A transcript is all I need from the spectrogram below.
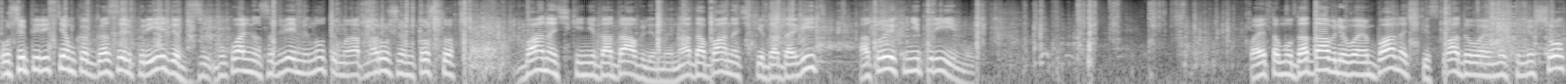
Уже перед тем, как газель приедет, буквально за две минуты мы обнаружим то, что баночки не додавлены. Надо баночки додавить, а то их не примут. Поэтому додавливаем баночки, складываем их в мешок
